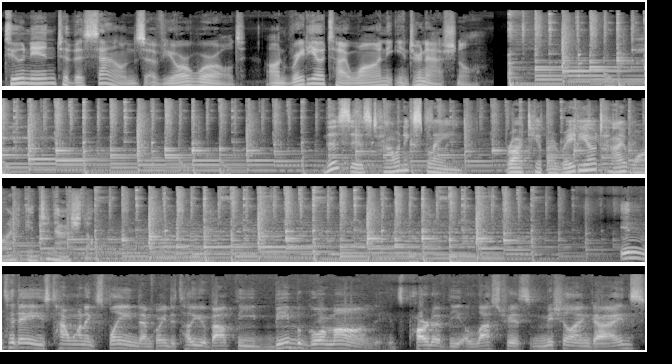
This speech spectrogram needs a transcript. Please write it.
Tune in to the sounds of your world on Radio Taiwan International. This is Taiwan Explained, brought to you by Radio Taiwan International. Today's Taiwan Explained, I'm going to tell you about the Bib Gourmand. It's part of the illustrious Michelin Guides.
